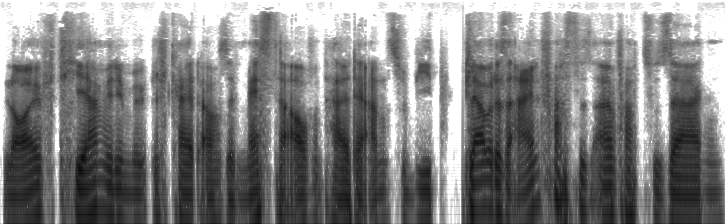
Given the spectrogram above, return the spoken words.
läuft. Hier haben wir die Möglichkeit, auch Semesteraufenthalte anzubieten. Ich glaube, das Einfachste ist einfach zu sagen,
